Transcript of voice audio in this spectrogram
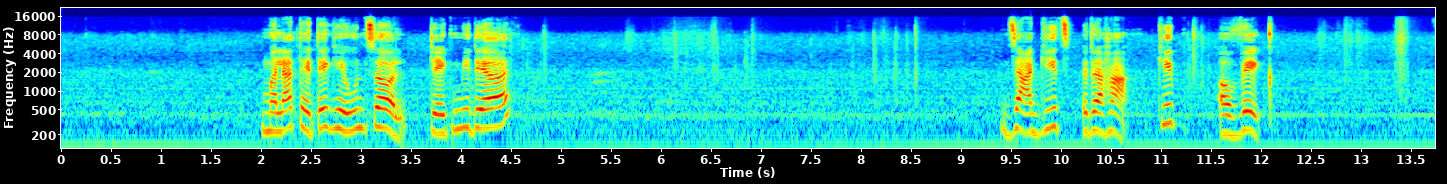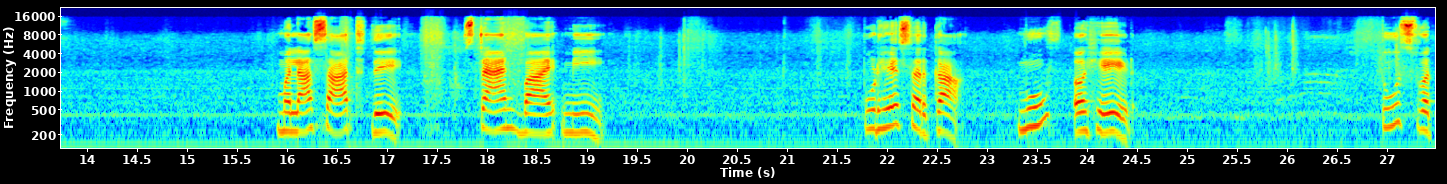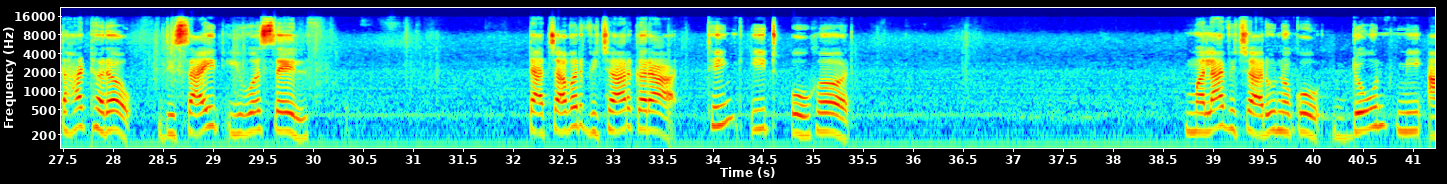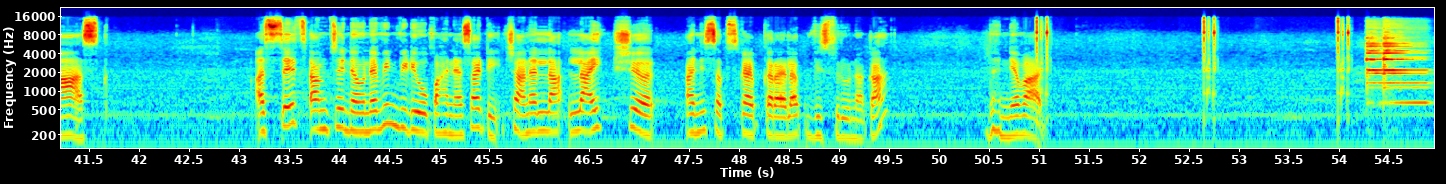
मला तेथे घेऊन चल. टेक मी देअर जागीच रहा. कीप अवेक मला साथ दे. स्टँड बाय मी पुढे सरका मूव्ह अहेड तू स्वतः ठरव. डिसाईड युअर सेल्फ त्याच्यावर विचार करा. थिंक इट ओव्हर मला विचारू नको. डोंट मी आस्क असेच आमचे नवनवीन व्हिडिओ पाहण्यासाठी चॅनलला लाईक शेअर आणि सबस्क्राईब करायला विसरू नका. धन्यवाद.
